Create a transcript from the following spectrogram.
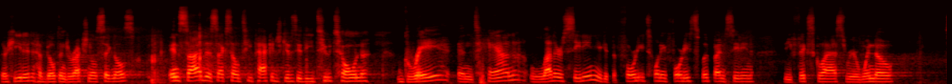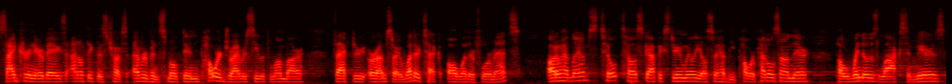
They're heated, have built-in directional signals. Inside, this XLT package gives you the two-tone gray and tan leather seating. You get the 40-20-40 split bench seating, the fixed glass rear window, side curtain airbags. I don't think this truck's ever been smoked in. Power driver seat with lumbar, factory, or I'm sorry, WeatherTech all-weather floor mats. Auto headlamps, tilt, telescopic steering wheel. You also have the power pedals on there, power windows, locks, and mirrors.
